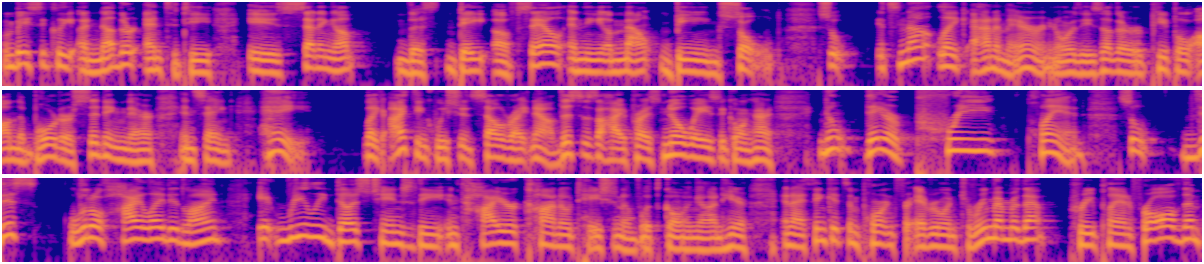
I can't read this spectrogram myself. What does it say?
when basically another entity is setting up the date of sale and the amount being sold. So it's not like Adam Aron or these other people on the board are sitting there and saying, "Hey, like I think we should sell right now. This is a high price. No way is it going higher." No, they are pre-planned. So this little highlighted line, it really does change the entire connotation of what's going on here. And I think it's important for everyone to remember that, pre plan for all of them.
